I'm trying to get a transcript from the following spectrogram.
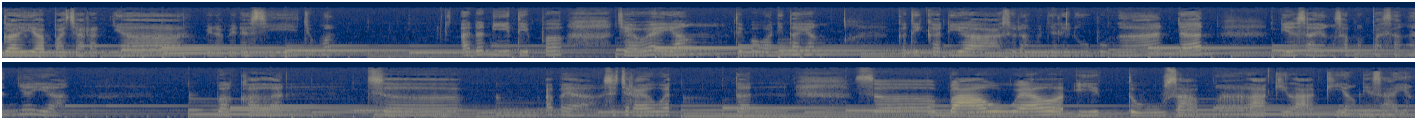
gaya pacarannya beda-beda sih. Cuma ada nih tipe cewek yang tipe wanita yang ketika dia sudah menjalin hubungan dan dia sayang sama pasangannya ya bakalan se apa ya secerewet dan sebawel itu sama laki-laki yang dia sayang.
